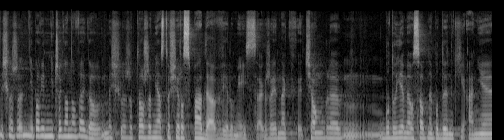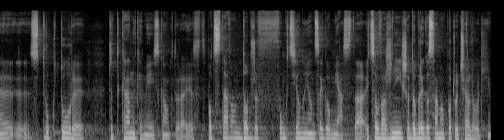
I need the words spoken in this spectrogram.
myślę, że nie powiem niczego nowego. Myślę, że to, że miasto się rozpada w wielu miejscach, że jednak ciągle mm, budujemy osobne budynki, a nie y, struktury czy tkankę miejską, która jest podstawą dobrze funkcjonującego miasta i co ważniejsze, dobrego samopoczucia ludzi.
